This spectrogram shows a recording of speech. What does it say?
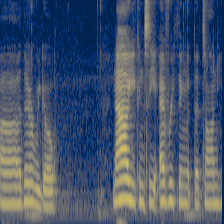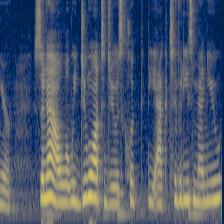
Uh, there we go. Now you can see everything that's on here. So now what we do want to do is click the activities menu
